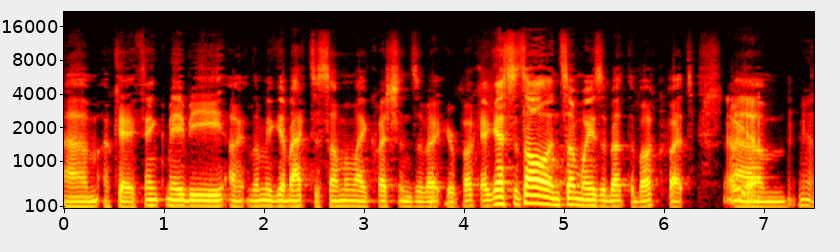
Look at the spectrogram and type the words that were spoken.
Um, okay, I think maybe uh, let me get back to some of my questions about your book. I guess it's all in some ways about the book, but oh, yeah. Um, yeah.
